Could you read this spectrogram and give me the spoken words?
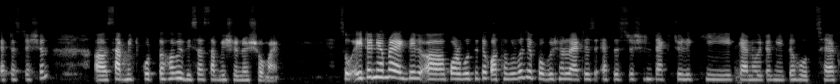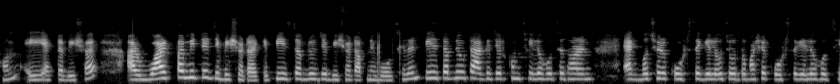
অ্যাটেস্টেশন সাবমিট করতে হবে ভিসা সাবমিশনের সময়। সো এটা নিয়ে আমরা একদিন পরবর্তীতে কথা বলব যে প্রফেশনাল অ্যাটেস্টেশনটা অ্যাকচুয়ালি কি? কেন এটা নিতে হচ্ছে এখন? এই একটা বিষয়। আর ওয়ার্ক পারমিটের যে বিষয়টা আরকি পিএসডব্লিউ যে বিষয়টা আপনি বলছিলেন, পিএসডব্লিউটা আগে যেরকম ছিল হচ্ছে ধরেন ১ বছরের কোর্সে গেলেও ১৪ মাসের কোর্সে গেলেও হচ্ছে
